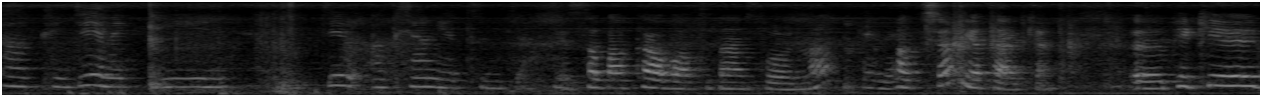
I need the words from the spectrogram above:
kalkınca yemek yiyince akşam yatınca. Ee, sabah kahvaltıdan sonra, Evet. akşam yatarken. Ee, peki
